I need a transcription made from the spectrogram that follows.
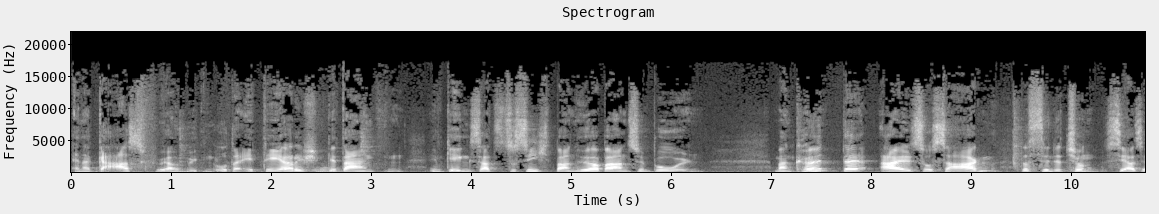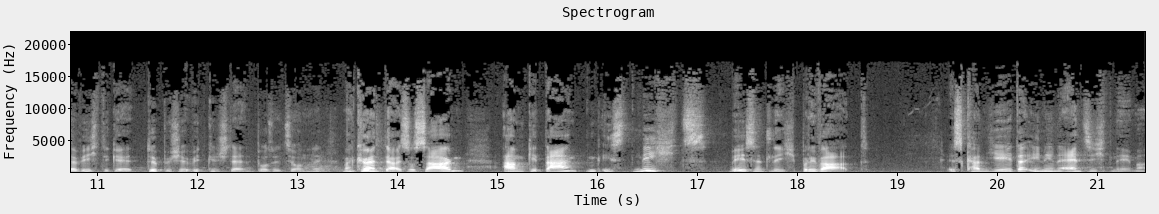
einer gasförmigen oder ätherischen Gedanken im Gegensatz zu sichtbaren, hörbaren Symbolen. Man könnte also sagen, das sind jetzt schon sehr, sehr wichtige, typische Wittgenstein-Positionen, man könnte also sagen, am Gedanken ist nichts wesentlich privat. Es kann jeder in ihn Einsicht nehmen.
